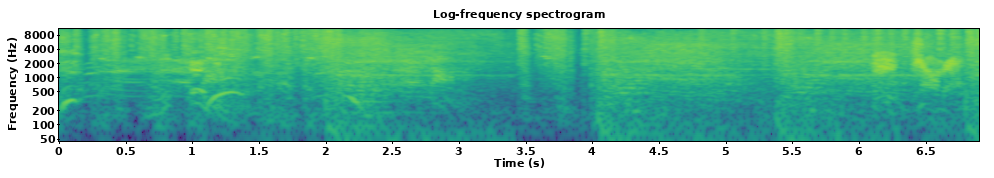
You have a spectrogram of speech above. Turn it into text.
Incoming! Incoming!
